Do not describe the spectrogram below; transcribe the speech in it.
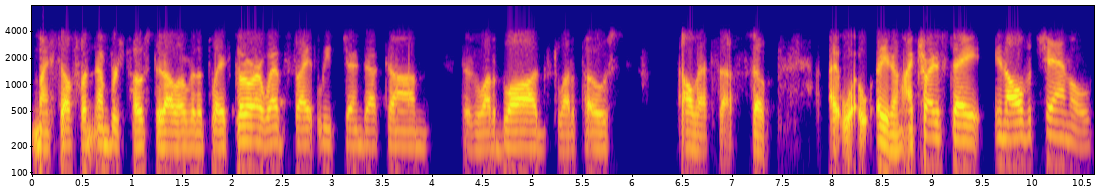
my cell phone number's posted all over the place. Go to our website, leapgen.com. There's a lot of blogs, a lot of posts, all that stuff. So, I, you know, I try to stay in all the channels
